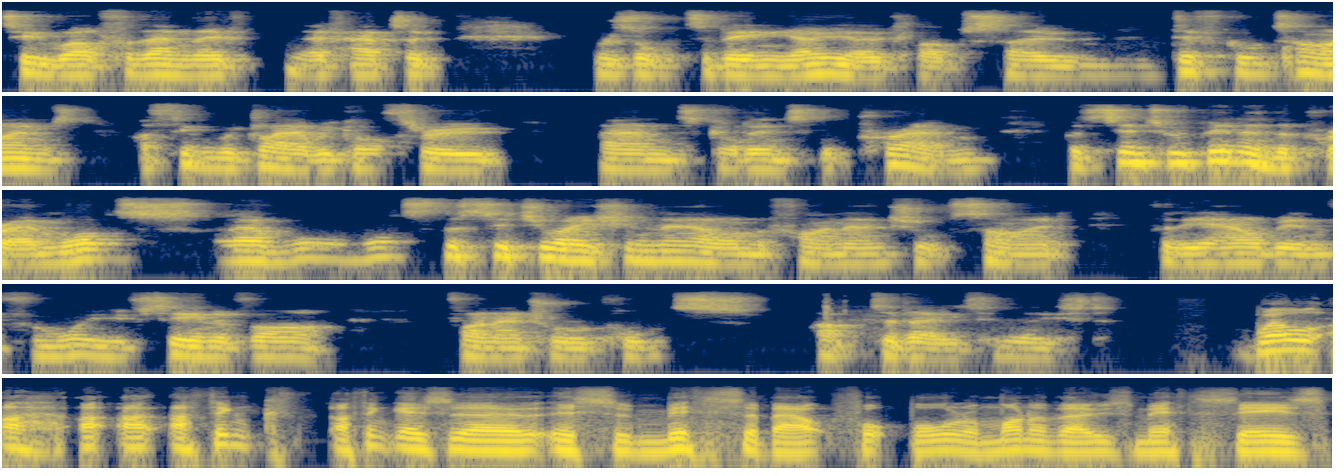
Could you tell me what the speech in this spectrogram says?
too well for them. They've they've had to resort to being yo-yo clubs. So difficult times. I think we're glad we got through and got into the Prem. But since we've been in the Prem, what's uh, what's the situation now on the financial side for the Albion? From what you've seen of our financial reports, up to date at least. Well, I, I, I think I think there's a, there's some myths about football, and one of those myths is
